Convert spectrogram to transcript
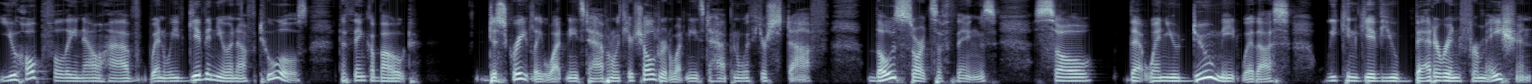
you hopefully now have, when we've given you enough tools to think about discreetly what needs to happen with your children, what needs to happen with your stuff, those sorts of things, so that when you do meet with us, we can give you better information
